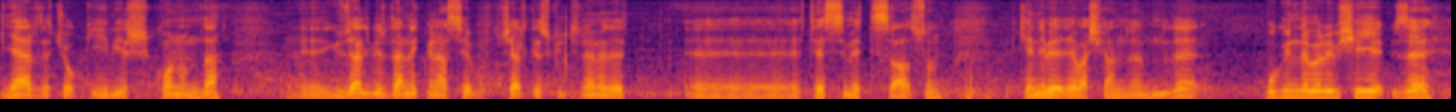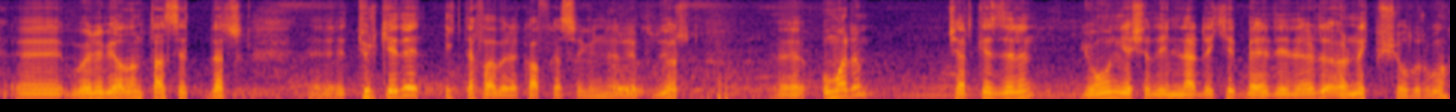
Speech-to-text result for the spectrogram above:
yerde, çok iyi bir konumda. E, güzel bir dernek binası yapıp Çerkez Kültürü'ne de e, teslim etti sağ olsun. Kendi belediye başkanlığı döneminde de. Bugün de böyle bir şeyi bize e, böyle bir alanı tahsis ettiler. E, Türkiye'de ilk defa böyle Kafkasya günleri yapılıyor. E, umarım Çerkezlerin yoğun yaşadığı illerdeki belediyelere de örnek bir şey olur bu.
